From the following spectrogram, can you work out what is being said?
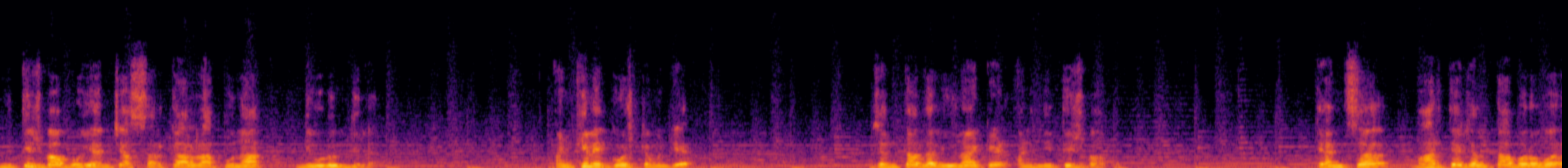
नितीश बाबू यांच्या सरकारला पुन्हा निवडून दिलं. आणखीन एक गोष्ट म्हणजे जनता दल युनायटेड आणि नितीश बाबू. त्यांचं भारतीय जनता बरोबर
